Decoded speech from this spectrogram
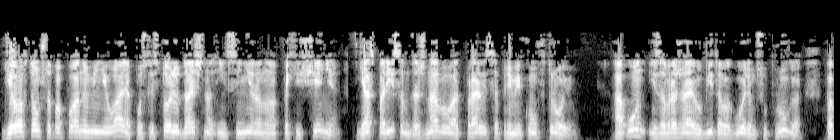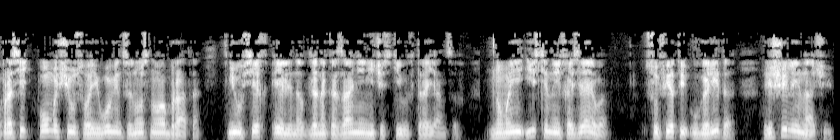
Дело в том, что по плану Минилая, после столь удачно инсценированного похищения, я с Парисом должна была отправиться прямиком в Трою, а он, изображая убитого горем супруга, попросить помощи у своего венценосного брата и у всех эллинов для наказания нечестивых троянцев. Но мои истинные хозяева, суфеты Угарита, решили иначе.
